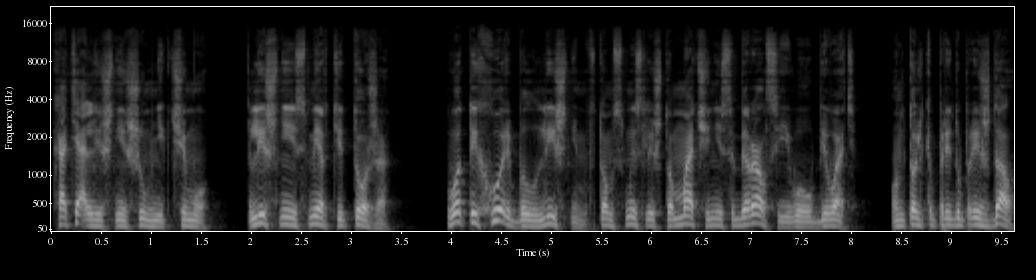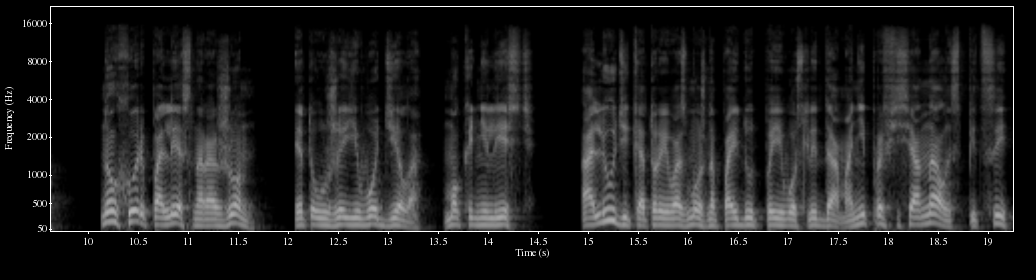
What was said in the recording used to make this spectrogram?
Хотя лишний шум ни к чему. Лишние смерти тоже. Вот и Хорь был лишним, в том смысле, что Мачи не собирался его убивать. Он только предупреждал. Но Хорь полез на рожон. Это уже его дело. Мог и не лезть. А люди, которые, возможно, пойдут по его следам, они профессионалы, спецы,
